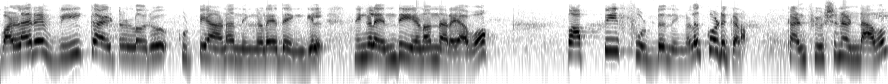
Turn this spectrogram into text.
വളരെ വീക്കായിട്ടുള്ള ഒരു കുട്ടിയാണ് നിങ്ങളുടേതെങ്കിൽ നിങ്ങൾ എന്ത് ചെയ്യണമെന്നറിയാവോ? പപ്പി ഫുഡ് നിങ്ങൾ കൊടുക്കണം. കൺഫ്യൂഷൻ ഉണ്ടാവും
